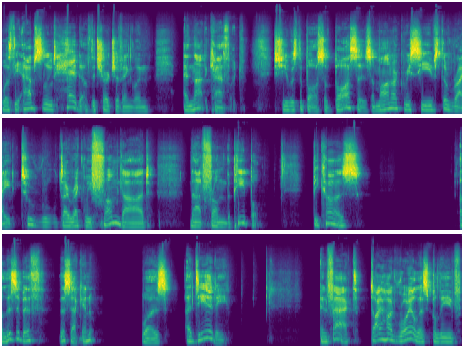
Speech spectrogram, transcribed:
was the absolute head of the Church of England and not Catholic. She was the boss of bosses. A monarch receives the right to rule directly from God, not from the people, because Elizabeth II was a deity. In fact, diehard royalists believe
